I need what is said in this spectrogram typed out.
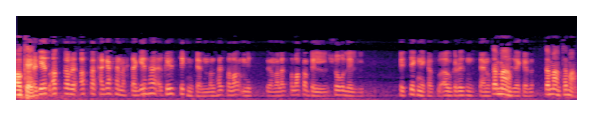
Okay. فديت أكتر أكتر حاجة إحنا محتاجينها غير ال technical ملهاش علاقة مش ملهاش علاقة بالشغل ال- ال technical في ال algorithm يعني تمام. زي كده. تمام تمام.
